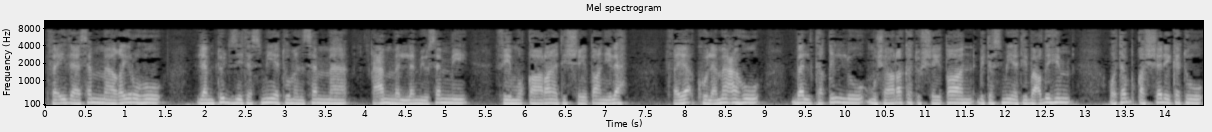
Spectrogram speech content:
فإذا سمى غيره لم تجز تسمية من سمى عمن لم يسمي في مقارنة الشيطان له فيأكل معه بل تقل مشاركة الشيطان بتسمية بعضهم وتبقى الشركة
